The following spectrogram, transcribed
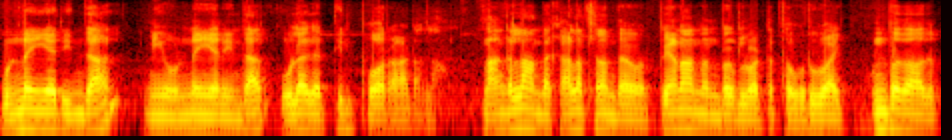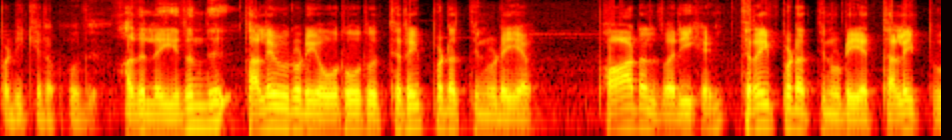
உன்னை அறிந்தால் நீ உன்னை அறிந்தால் உலகத்தில் போராடலாம். நாங்கள்லாம் அந்த காலத்தில் அந்த பேனா நண்பர்கள் வட்டத்தை உருவாக்கி ஒன்பதாவது படிக்கிற போது அதில் இருந்து தலைவருடைய ஒரு ஒரு திரைப்படத்தினுடைய பாடல் வரிகள் திரைப்படத்தினுடைய தலைப்பு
